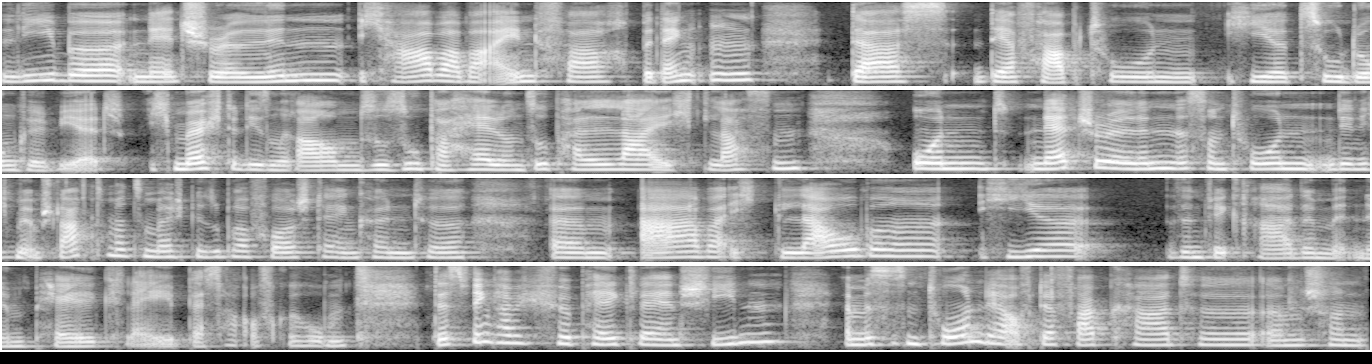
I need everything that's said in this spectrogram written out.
liebe Natural Linen. Ich habe aber einfach Bedenken, dass der Farbton hier zu dunkel wird. Ich möchte diesen Raum so super hell und super leicht lassen. Und Natural Linen ist so ein Ton, den ich mir im Schlafzimmer zum Beispiel super vorstellen könnte. Ähm, aber ich glaube, hier sind wir gerade mit einem Pale Clay besser aufgehoben. Deswegen habe ich für Pale Clay entschieden. Ähm, es ist ein Ton, der auf der Farbkarte ähm, schon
